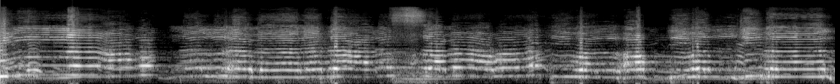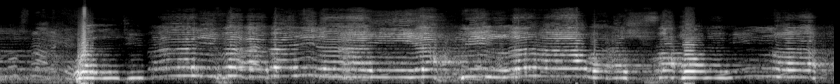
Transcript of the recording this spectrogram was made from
إنا عرضنا الأمانة على السماوات والأرض والجبال. والجبال فأبين أن يحملنها وأشفقن منها.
